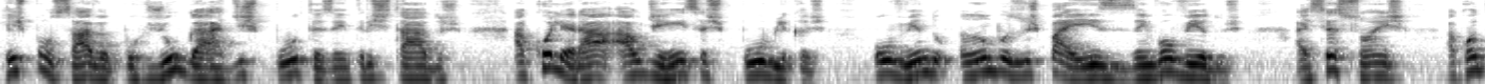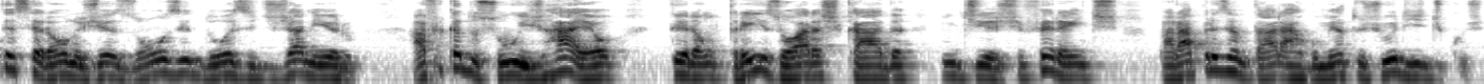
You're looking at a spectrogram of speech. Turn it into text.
responsável por julgar disputas entre Estados, acolherá audiências públicas, ouvindo ambos os países envolvidos. As sessões acontecerão nos dias 11 e 12 de janeiro. África do Sul e Israel terão três horas cada, em dias diferentes, para apresentar argumentos jurídicos.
